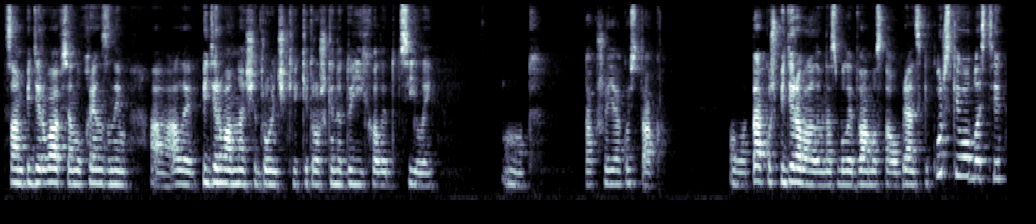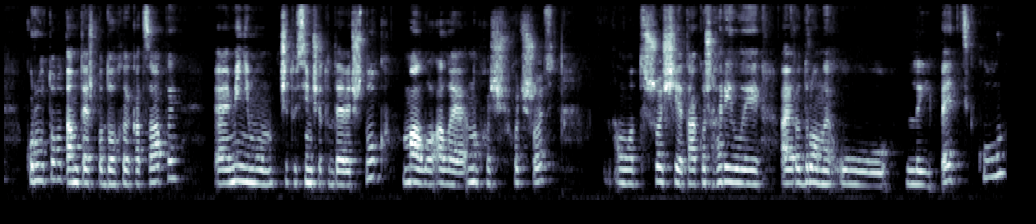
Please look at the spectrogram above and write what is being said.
сам підірвався, ну хрен з ним, але підірвав наші дрончики, які трошки не доїхали до цілей. От. Так що якось так. О, також підірвали у нас були два моста у Брянській Курській області. Круто, там теж подохли кацапи. Е, Мінімум чи то 7, чи то 9 штук. Мало, але ну хоч, хоч щось. От що ще? Також горіли аеродроми у Липецьку.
